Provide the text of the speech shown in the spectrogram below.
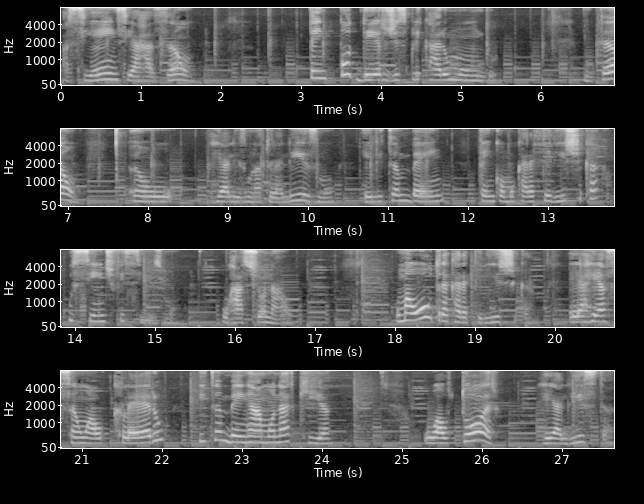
a ciência e a razão têm poder de explicar o mundo. Então, o realismo naturalismo, ele também tem como característica o cientificismo, o racional. Uma outra característica é a reação ao clero e também à monarquia. O autor realista,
